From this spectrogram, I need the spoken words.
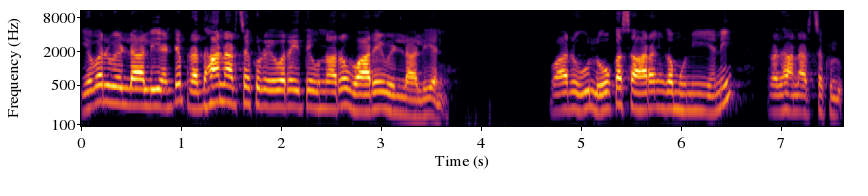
ఎవరు వెళ్ళాలి అంటే ప్రధాన అర్చకుడు ఎవరైతే ఉన్నారో వారే వెళ్ళాలి అని. వారు లోకసారంగముని అని ప్రధాన అర్చకులు.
